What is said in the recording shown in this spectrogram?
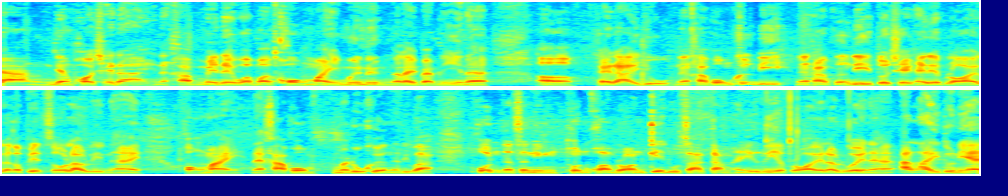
ยางยังพอใช้ได้นะครับ ไม่ได้ว่ามาของใหม่มือหนึ่งอะไรแบบนี้นะเออใช้ได้อยู่นะครับผมเครื่องดีนะครับเครื่องดีตัวเช็คให้เรียบร้อยแล้วก็เปลี่ยนโซ่ลาวลินให้ของใหม่นะครับผมมาดูเครื่องกันดีกว่าพ่นกันสนิมทนความร้อนเกรดอุตสาหกรรมให้เรียบร้อยแล้วด้วยนะฮะอะไรตัวเนี้ย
